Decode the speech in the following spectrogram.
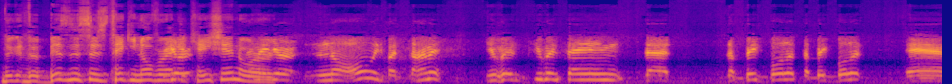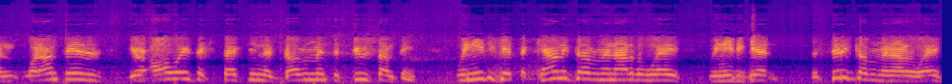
the the businesses taking over You're- education, or I mean, you're, no, but I mean, you've been you've been saying that the big bullet, the big bullet, and what I'm saying is you're always expecting the government to do something. We need to get the county government out of the way. We need to get the city government out of the way.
